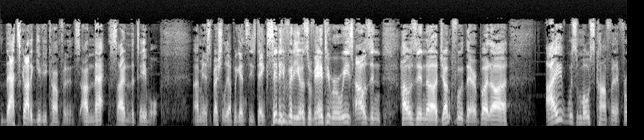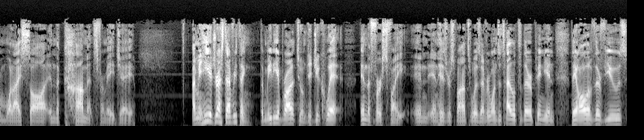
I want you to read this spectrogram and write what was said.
That's got to give you confidence on that side of the table. I mean, especially up against these Dank City videos of Andy Ruiz housing housing uh, junk food there. But uh, I was most confident from what I saw in the comments from AJ. I mean, he addressed everything. The media brought it to him. Did you quit in the first fight? And and his response was, everyone's entitled to their opinion. They all have their views.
